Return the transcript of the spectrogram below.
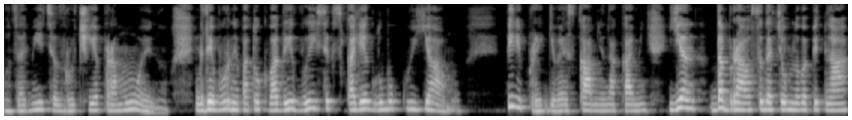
Он заметил в ручье промоину, где бурный поток воды высек в скале глубокую яму. Перепрыгивая с камня на камень, Йен добрался до темного пятна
